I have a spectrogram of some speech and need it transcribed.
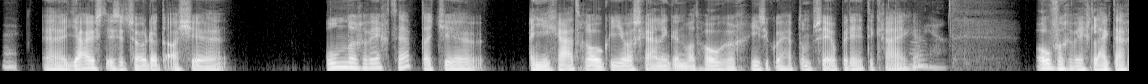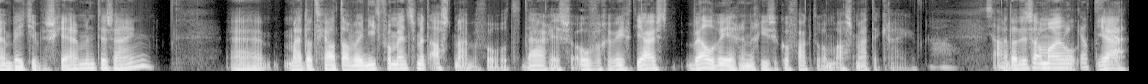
Nee. Eh, juist is het zo dat als je ondergewicht hebt, dat je en je gaat roken, je waarschijnlijk een wat hoger risico hebt om COPD te krijgen. Oh, ja. Overgewicht lijkt daar een beetje beschermend te zijn. Eh, maar dat geldt dan weer niet voor mensen met astma bijvoorbeeld. Daar is overgewicht juist wel weer een risicofactor om astma te krijgen. Oh, het Maar dat is allemaal ingewikkeld. ja,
